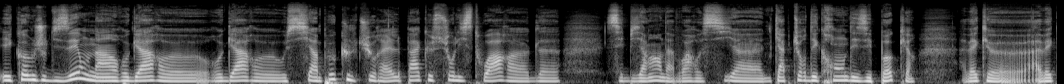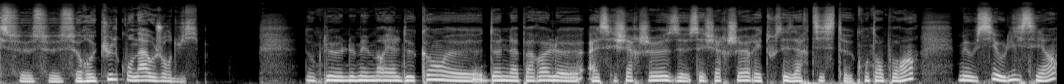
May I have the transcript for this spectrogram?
Et comme je vous disais, on a un regard, euh, regard aussi un peu culturel, pas que sur l'histoire. c'est bien d'avoir aussi une capture d'écran des époques avec, avec ce recul qu'on a aujourd'hui. Donc le, mémorial de Caen euh, donne la parole euh, à ces chercheuses, ces chercheurs et tous ces artistes contemporains, mais aussi aux lycéens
